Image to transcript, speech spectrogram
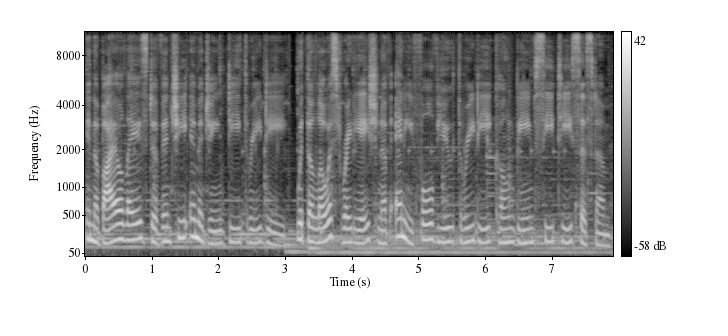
in the BioLase Da Vinci Imaging D3D with the lowest radiation of any full view 3D cone beam CT system.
